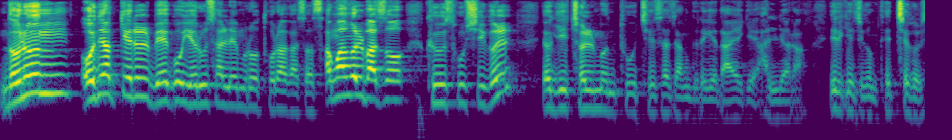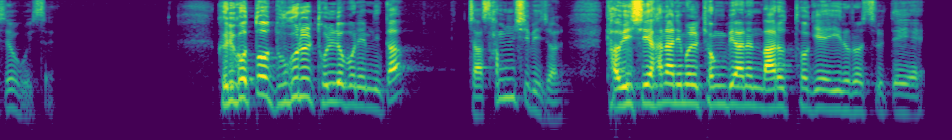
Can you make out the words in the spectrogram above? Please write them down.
너는 언약궤를 메고 예루살렘으로 돌아가서 상황을 봐서 그 소식을 여기 젊은 두 제사장들에게 나에게 알려라. 이렇게 지금 대책을 세우고 있어요. 그리고 또 누구를 돌려보냅니까? 자, 32절. 다윗이 하나님을 경배하는 마루터기에 이르렀을 때에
